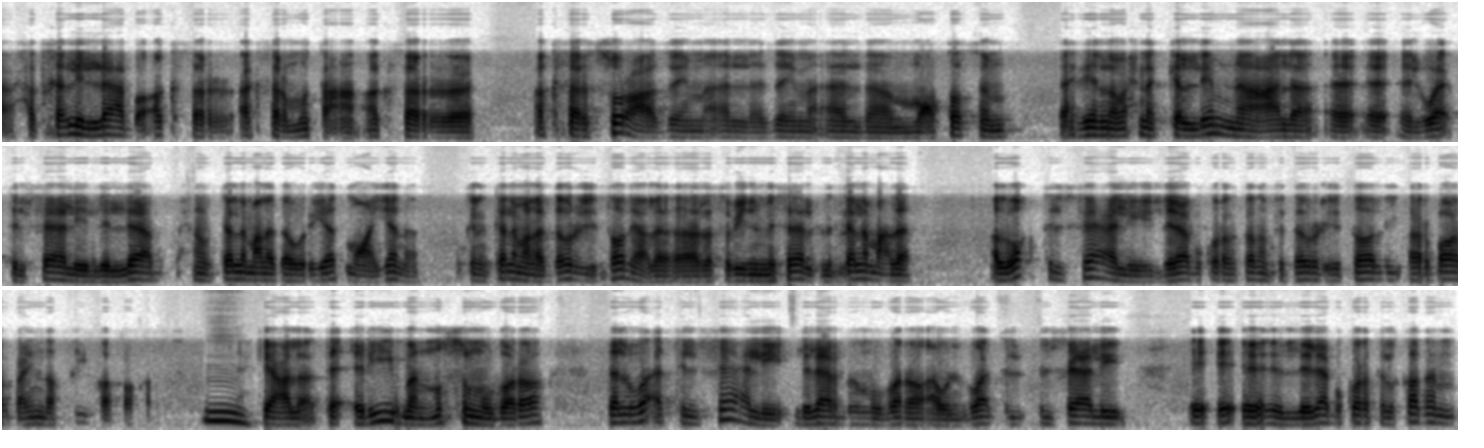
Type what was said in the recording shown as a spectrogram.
هتخلي اللعبه أكثر أكثر متعة أكثر أكثر سرعة زي ما قال زي ما قال معتصم تحديدا لو إحنا اتكلمنا على الوقت الفعلي للعب إحنا بنتكلم على دوريات معينة. ممكن نتكلم على الدوري الإيطالي على على سبيل المثال. بنتكلم على الوقت الفعلي للعب كرة القدم في الدوري الإيطالي 44 دقيقة فقط. نحكي على تقريبا نص المباراة. ده الوقت الفعلي للعب المباراة أو الوقت الفعلي للعب كرة القدم.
